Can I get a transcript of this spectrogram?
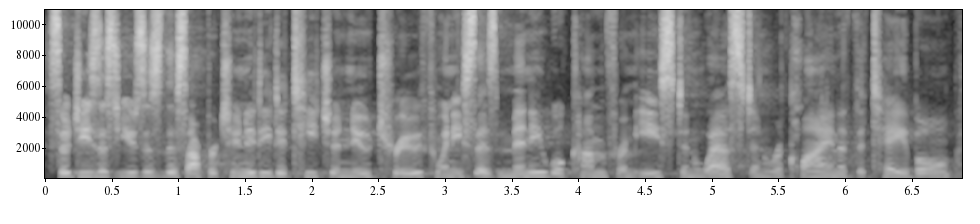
So Jesus uses this opportunity to teach a new truth when he says, Many will come from east and west and recline at the table.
